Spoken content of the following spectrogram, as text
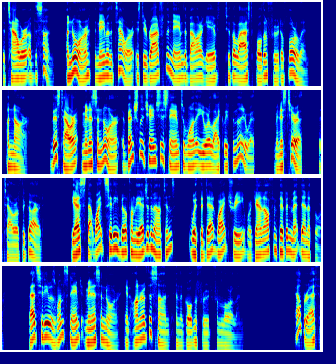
the Tower of the Sun. Anor, the name of the tower, is derived from the name the Valar gave to the last golden fruit of Laurelin, Anar. This tower, Minas Anor, eventually changed its name to one that you are likely familiar with, Minas Tirith, the Tower of the Guard. Yes, that white city built on the edge of the mountains, with the dead white tree where Gandalf and Pippin met Denethor. That city was once named Minas Anor in honor of the sun and the golden fruit from Laurelin. Elbereth,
